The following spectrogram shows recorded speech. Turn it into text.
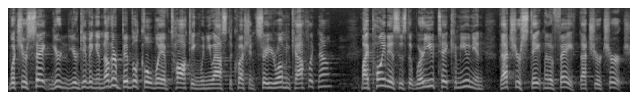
what you're saying, you're, you're giving another biblical way of talking when you ask the question, so you're Roman Catholic now? My point is, is that where you take communion, that's your statement of faith, that's your church.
